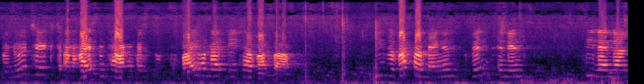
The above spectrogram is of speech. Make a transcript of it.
benötigt an heißen Tagen bis zu 200 Liter Wasser. Diese Wassermengen sind in den Zielländern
